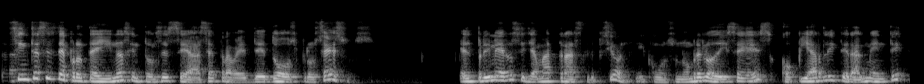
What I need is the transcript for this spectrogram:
La síntesis de proteínas entonces se hace a través de dos procesos. El primero se llama transcripción y como su nombre lo dice es copiar literalmente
